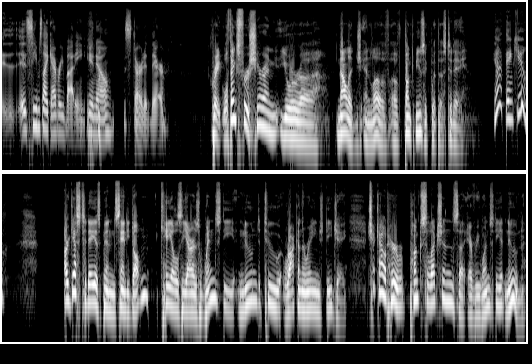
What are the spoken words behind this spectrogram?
it seems like everybody, you know, started there. Great well thanks for sharing your uh, knowledge and love of punk music with us today Yeah, thank you. Our guest today has been Sandi Dalton, KLZR's Wednesday noon to 2 Rock on the Range DJ. Check out her punk selections uh, every Wednesday at noon.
